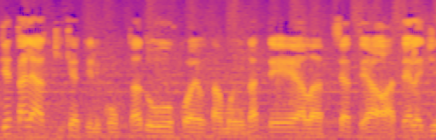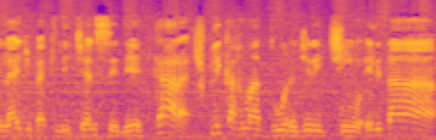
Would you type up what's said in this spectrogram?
detalhado o que que é aquele computador, qual é o tamanho da tela, se a tela, ó, a tela é de LED backlit LCD. Cara, explica a armadura direitinho. Ele dá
